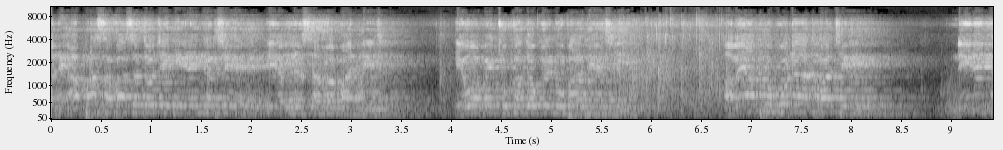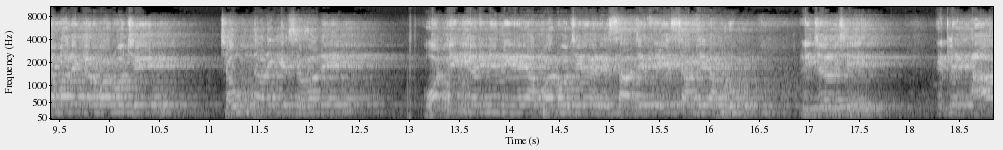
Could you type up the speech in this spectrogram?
અને આપણા સભાસદો જે નિર્ણય કરશે એ અમને સર્વ માન્ય છે. એવો અમે ચુકાદો કરીને ઊભા થયા છીએ. હવે આપ લોકોના હાથમાં છે. નિર્ણય તમારે કરવાનો છે. ચૌદ તારીખે સવારે વોટિંગ કરીને નિર્ણય આપવાનો છે અને સાંજે એ સાંજે આપણું રિઝલ્ટ છે. એટલે આ,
